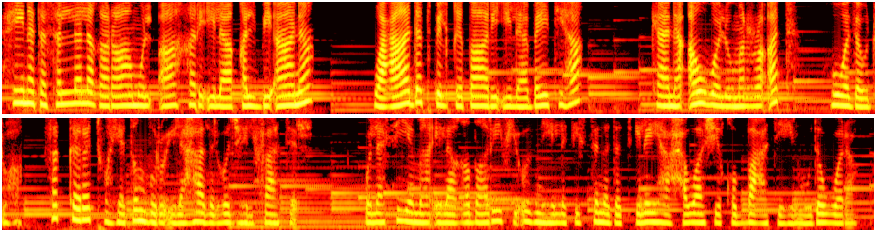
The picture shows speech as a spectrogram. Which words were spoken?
حين تسلل غرام الآخر إلى قلب آنا وعادت بالقطار إلى بيتها كان أول من رأت هو زوجها. فكرت وهي تنظر إلى هذا الوجه الفاتر ولا سيما إلى غضاريف أذنه التي استندت إليها حواشي قبعته المدورة.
